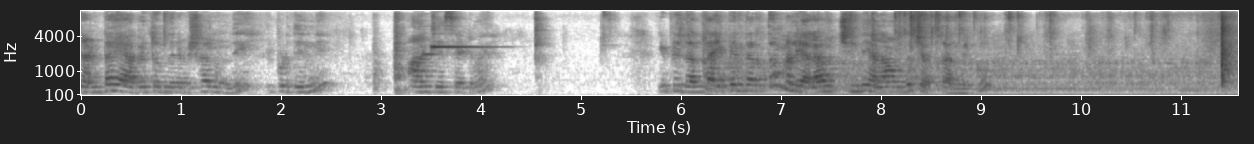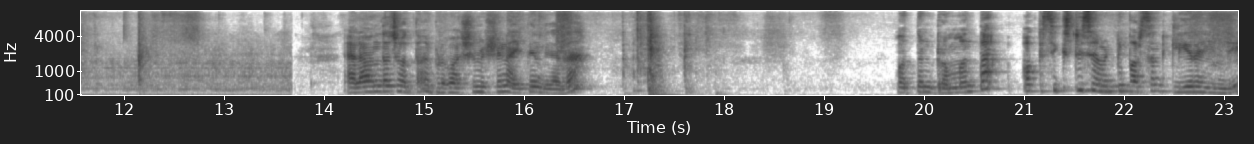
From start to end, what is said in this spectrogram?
గంట యాభై తొమ్మిది నిమిషాలు ఉంది. ఇప్పుడు దీన్ని ఆన్ చేసేయటమే. ఇప్పుడు ఇదంతా అయిపోయిన తర్వాత మళ్ళీ ఎలా వచ్చింది ఎలా ఉందో చెప్తాను మీకు. ఎలా ఉందో చూద్దాం. ఇప్పుడు వాషింగ్ మిషన్ అయిపోయింది కదా. మొత్తం డ్రమ్ అంతా ఒక సిక్స్టీ సెవెంటీ పర్సెంట్ క్లియర్ అయ్యింది.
